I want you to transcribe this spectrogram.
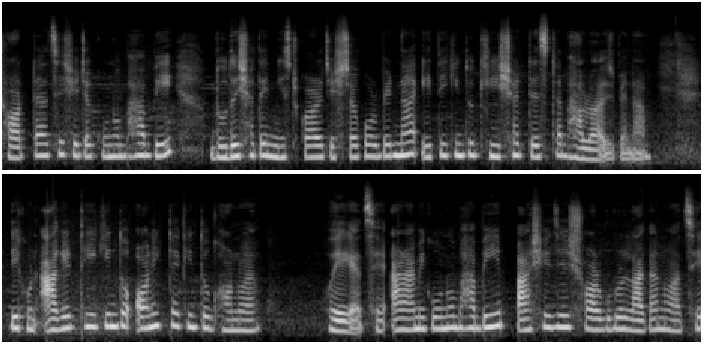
শটটা আছে, সেটা কোনোভাবেই দুধের সাথে মিক্সড করার চেষ্টা করবেন না। এতে কিন্তু খিসার টেস্টটা ভালো আসবে না। দেখুন, আগের থেকে কিন্তু অনেকটা কিন্তু ঘন হয়ে গেছে। আর আমি কোনোভাবেই পাশে যে স্বরগুলো লাগানো আছে,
